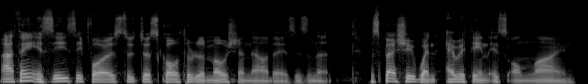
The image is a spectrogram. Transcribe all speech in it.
I think it's easy for us to just go through the motion nowadays, isn't it? Especially when everything is online.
